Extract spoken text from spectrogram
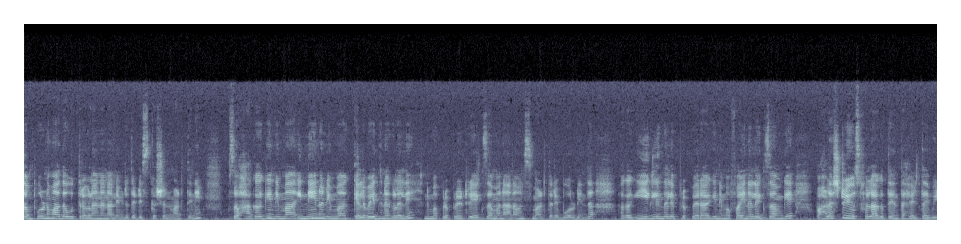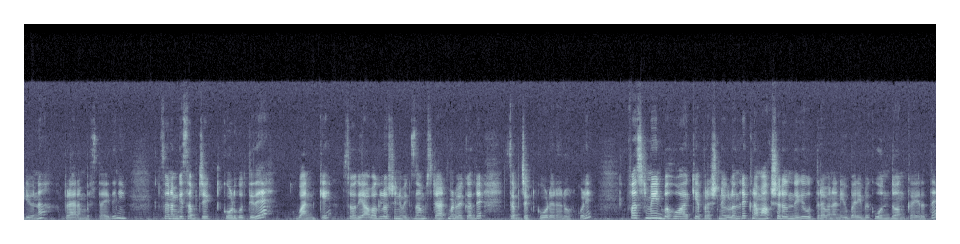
ಸಂಪೂರ್ಣವಾದ ಉತ್ತರಗಳನ್ನು ನಾನು ನಿಮ್ಮ ಜೊತೆ ಡಿಸ್ಕಷನ್ ಮಾಡ್ತೀನಿ. ಸೊ ಹಾಗಾಗಿ ನಿಮ್ಮ, ಇನ್ನೇನು ನಿಮ್ಮ ಕೆಲವೇ ದಿನಗಳಲ್ಲಿ ನಿಮ್ಮ ಪ್ರಿಪ್ರೇಟರಿ ಎಕ್ಸಾಮನ್ನು ಅನೌನ್ಸ್ ಮಾಡ್ತಾರೆ ಬೋರ್ಡಿಂದ ಹಾಗಾಗಿ ಈಗಲಿಂದಲೇ ಪ್ರಿಪೇರ್ ಆಗಿ ನಿಮ್ಮ ಫೈನಲ್ ಎಕ್ಸಾಮ್ಗೆ ಬಹಳಷ್ಟು ಯೂಸ್ಫುಲ್ ಆಗುತ್ತೆ ಅಂತ ಹೇಳ್ತಾ ವಿಡಿಯೋನ ಪ್ರಾರಂಭಿಸ್ತಾ ಇದ್ದೀನಿ. ಸೊ ನಮಗೆ ಸಬ್ಜೆಕ್ಟ್ ಕೋಡ್ ಗೊತ್ತಿದೆ. ಒನ್ ಕೆ ಸೊ ಅದು ಯಾವಾಗಲೂ ಅಷ್ಟೇ ನೀವು ಎಕ್ಸಾಮ್ ಸ್ಟಾರ್ಟ್ ಮಾಡಬೇಕಾದ್ರೆ ಸಬ್ಜೆಕ್ಟ್ ಕೋಡನ್ನು ನೋಡ್ಕೊಳ್ಳಿ. ಫಸ್ಟ್ ಮೇನ್ ಬಹು ಆಯ್ಕೆಯ ಪ್ರಶ್ನೆಗಳು ಅಂದರೆ ಕ್ರಮಾಕ್ಷರದೊಂದಿಗೆ ಉತ್ತರವನ್ನು ನೀವು ಬರೀಬೇಕು. ಒಂದು ಅಂಕ ಇರುತ್ತೆ.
